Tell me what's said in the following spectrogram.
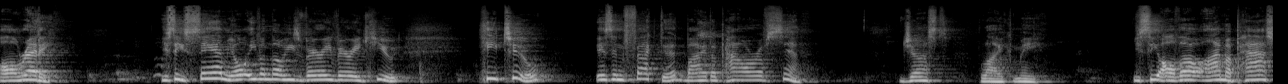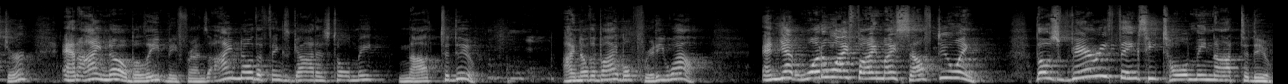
already. You see, Samuel, even though he's very, very cute, he too is infected by the power of sin, just like me. You see, although I'm a pastor, and I know, believe me, friends, I know the things God has told me not to do. I know the Bible pretty well. And yet, what do I find myself doing? Those very things He told me not to do.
